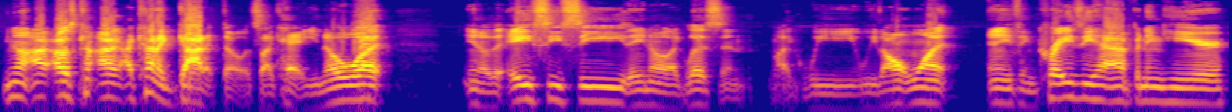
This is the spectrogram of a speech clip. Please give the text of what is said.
You know, I, I was I, I kind of got it though. It's like, hey, you know what? You know, the ACC, they know like, listen, like we we don't want anything crazy happening here.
